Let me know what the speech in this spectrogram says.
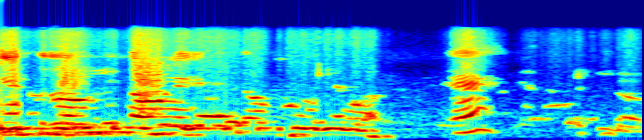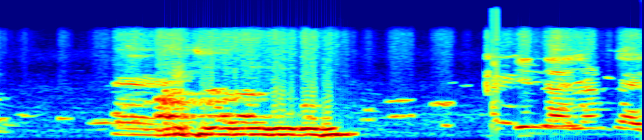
ñetti round ndaw rek eh ginda lan kay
